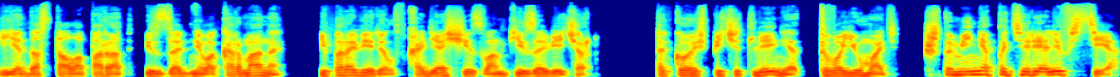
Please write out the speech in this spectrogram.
Я достал аппарат из заднего кармана и проверил входящие звонки за вечер. Такое впечатление, твою мать, что меня потеряли все.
